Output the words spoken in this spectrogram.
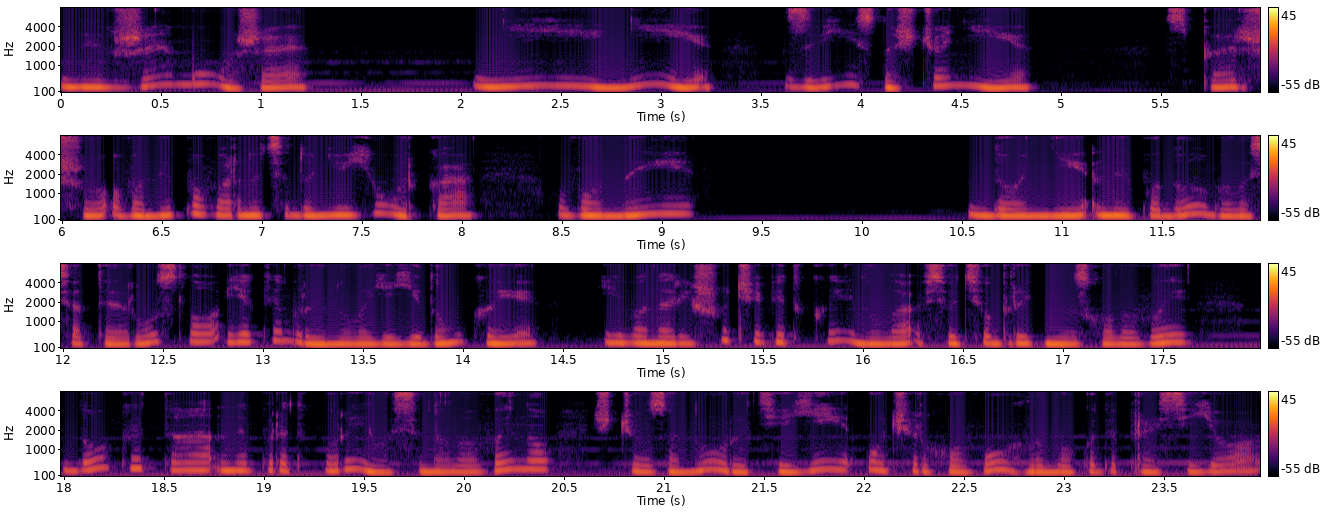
Невже може? Ні, ні, звісно, що ні. Спершу вони повернуться до Нью-Йорка, вони. Донні не подобалося те русло, яким ринули її думки, і вона рішуче відкинула всю цю бридню з голови, доки та не перетворилася на лавину, що занурить її у чергову глибоку депресію.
